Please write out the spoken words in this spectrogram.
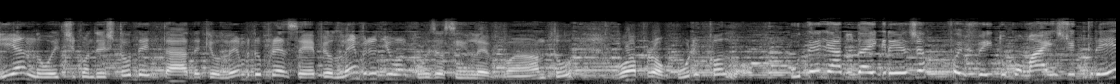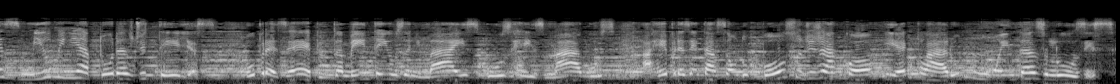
E à noite, quando eu estou deitada, que eu lembro do presépio, eu lembro de uma coisa assim, levanto, vou à procura e coloco. O telhado da igreja foi feito com mais de 3 mil miniaturas de telhas. O presépio também tem os animais, os reis magos, a representação do poço de Jacó e, é claro, muitas luzes.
